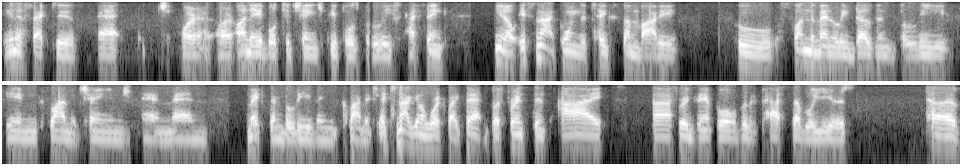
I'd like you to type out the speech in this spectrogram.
ineffective at or, or unable to change people's beliefs. I think, you know, it's not going to take somebody who fundamentally doesn't believe in climate change and then make them believe in climate change. It's not going to work like that. But for instance, I uh, for example, over the past several years, have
